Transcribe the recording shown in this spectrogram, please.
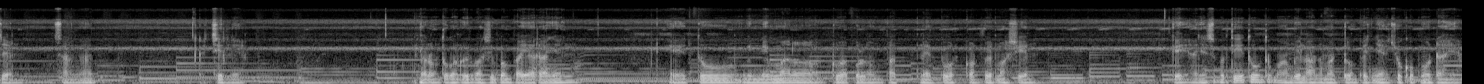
Zen. Sangat kecil ya dan untuk konfirmasi pembayarannya yaitu minimal 24 network confirmation oke hanya seperti itu untuk mengambil alamat dompetnya cukup mudah ya.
